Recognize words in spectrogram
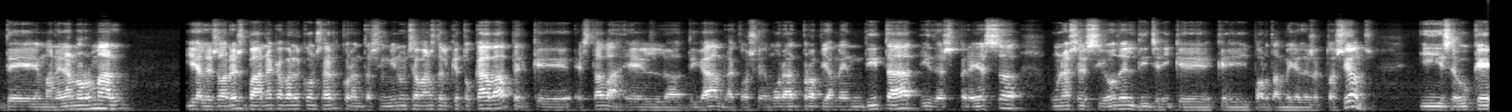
de manera normal, i aleshores van acabar el concert 45 minuts abans del que tocava perquè estava el, diguem, l'actuació de Morat pròpiament dita i després una sessió del DJ que, que ell porta amb ell a les actuacions. I segur que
